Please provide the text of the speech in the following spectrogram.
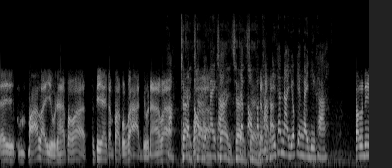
ไอ้หมหาอะไรอยู่นะฮะเพราะว่าที่ให้สัมภาษณ์ผมก็อ่านอยู่นะว่า ค่ะใช่จะตอบยังไงใช่คะใช่จะตอบใช่ คำถามนี้ท่านนายกยังไงดีคะกรณี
